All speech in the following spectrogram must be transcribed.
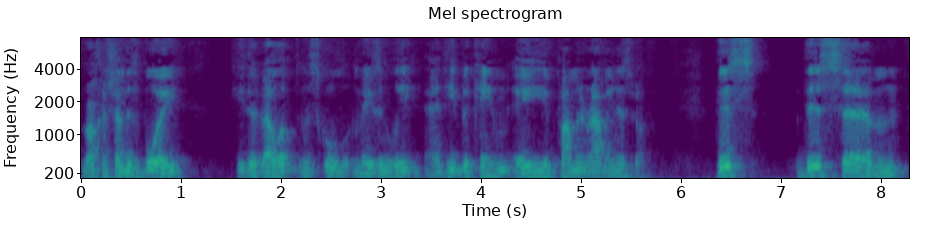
Baruch Hashem, this boy, he developed in the school amazingly, and he became a prominent rabbi in Israel. This, this um,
